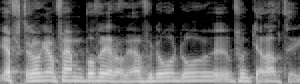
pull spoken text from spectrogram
det efter klockan fem på fredagar för då, då funkar allting.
